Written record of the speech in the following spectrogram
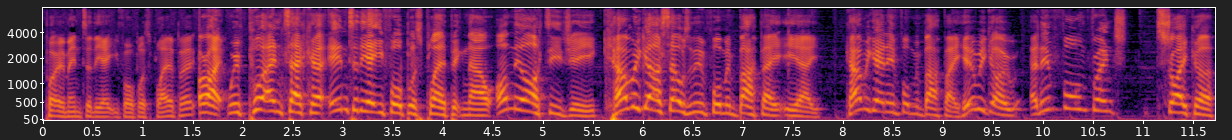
put him into the 84 plus player pick. All right, we've put Nteka into the 84 plus player pick now on the RTG. Can we get ourselves an inform Mbappe, EA? Can we get an inform Mbappe? Here we go. An informed French striker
